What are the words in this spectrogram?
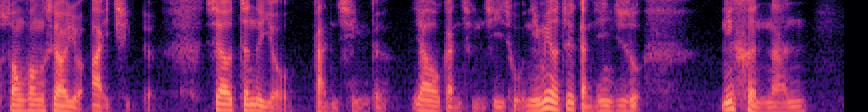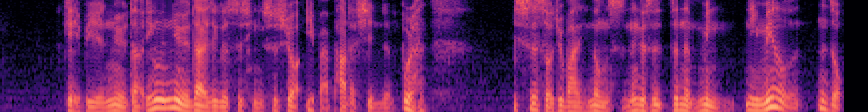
双方是要有爱情的，是要真的有感情的，要有感情基础。你没有这个感情基础，你很难给别人虐待，因为虐待这个事情是需要一百帕的信任，不然一失手就把你弄死，那个是真的命。你没有那种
